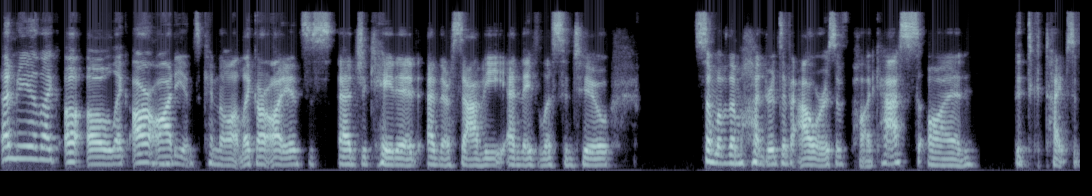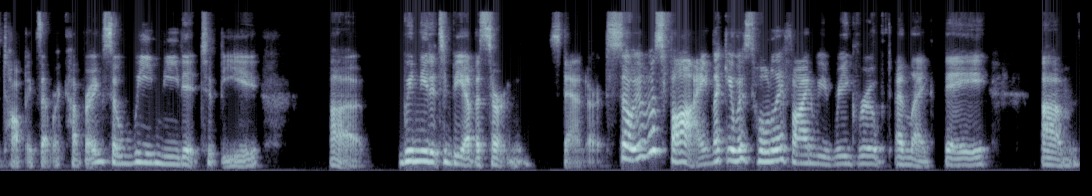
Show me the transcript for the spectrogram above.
and we are like, uh-oh, like our audience cannot, like our audience is educated and they're savvy and they've listened to some of them hundreds of hours of podcasts on the t- types of topics that we're covering. So we need it to be, uh, we need it to be of a certain standard. So it was fine. Like it was totally fine. We regrouped and like they, um,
